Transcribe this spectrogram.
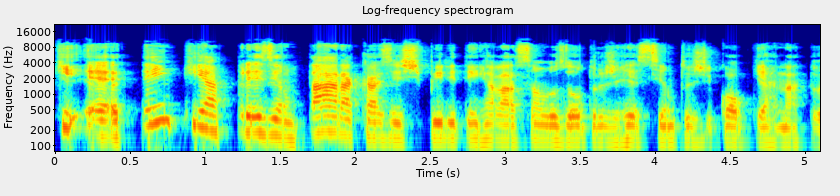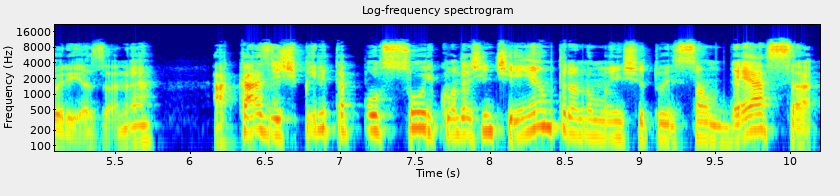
que é, tem que apresentar a casa espírita em relação aos outros recintos de qualquer natureza, né? A casa espírita possui, quando a gente entra numa instituição dessa,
